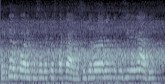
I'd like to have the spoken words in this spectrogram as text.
Perché ancora impensate questa casa? Siete veramente così legati?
